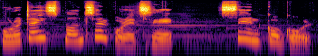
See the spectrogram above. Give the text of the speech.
পুরোটাই স্পন্সর করেছে সেনকো গোল্ড।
